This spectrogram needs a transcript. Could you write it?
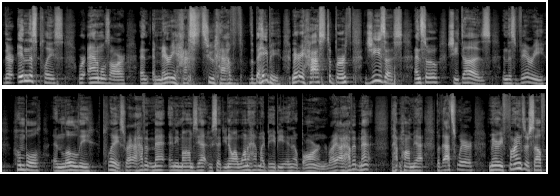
they're in this place where animals are, and, and Mary has to have the baby. Mary has to birth Jesus. And so she does in this very humble and lowly place, right? I haven't met any moms yet who said, you know, I want to have my baby in a barn, right? I haven't met that mom yet, but that's where Mary finds herself,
